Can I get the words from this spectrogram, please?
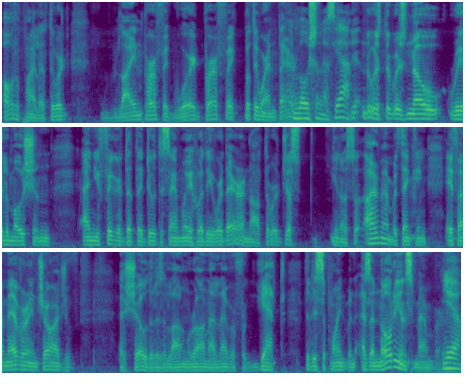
Autopilot. They were line perfect, word perfect, but they weren't there. Emotionless, yeah. Yeah, there was there was no real emotion, and you figured that they'd do it the same way whether you were there or not. They were just, you know. So I remember thinking, if I'm ever in charge of a show that is a long run, I'll never forget the disappointment as an audience member. Yeah.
